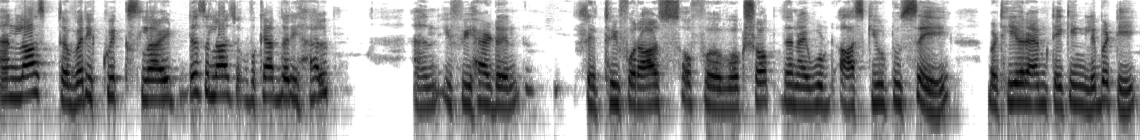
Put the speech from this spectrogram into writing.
And last, a very quick slide. Does a large vocabulary help? And if we had say three, four hours of workshop, then I would ask you to say, but here I am taking liberty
